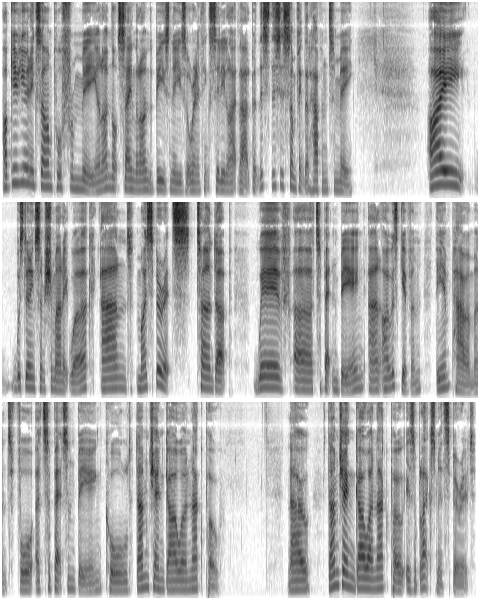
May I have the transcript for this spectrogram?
I'll give you an example from me, and I'm not saying that I'm the bee's knees or anything silly like that, but this this is something that happened to me. I was doing some shamanic work, and my spirits turned up with a Tibetan being, and I was given the empowerment for a Tibetan being called Damchen Gawa Nagpo. Now, Damchen Gawa Nagpo is a blacksmith spirit.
